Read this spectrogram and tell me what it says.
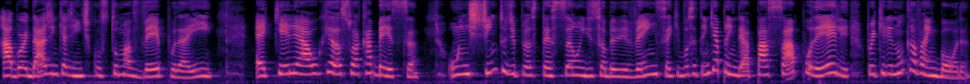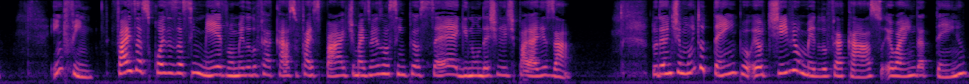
a abordagem que a gente costuma ver por aí é que ele é algo que é da sua cabeça, um instinto de proteção e de sobrevivência que você tem que aprender a passar por ele, porque ele nunca vai embora. Enfim, faz as coisas assim mesmo, o medo do fracasso faz parte, mas mesmo assim prossegue, não deixa ele te paralisar. Durante muito tempo eu tive o medo do fracasso, eu ainda tenho,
